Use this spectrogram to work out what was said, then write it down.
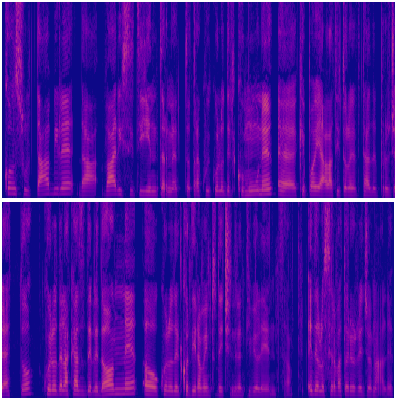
consultabile da vari siti internet, tra cui quello del comune, eh, che poi ha la titolarità del progetto, quello della Casa delle Donne o quello del coordinamento dei centri antiviolenza e dell'osservatorio regionale.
